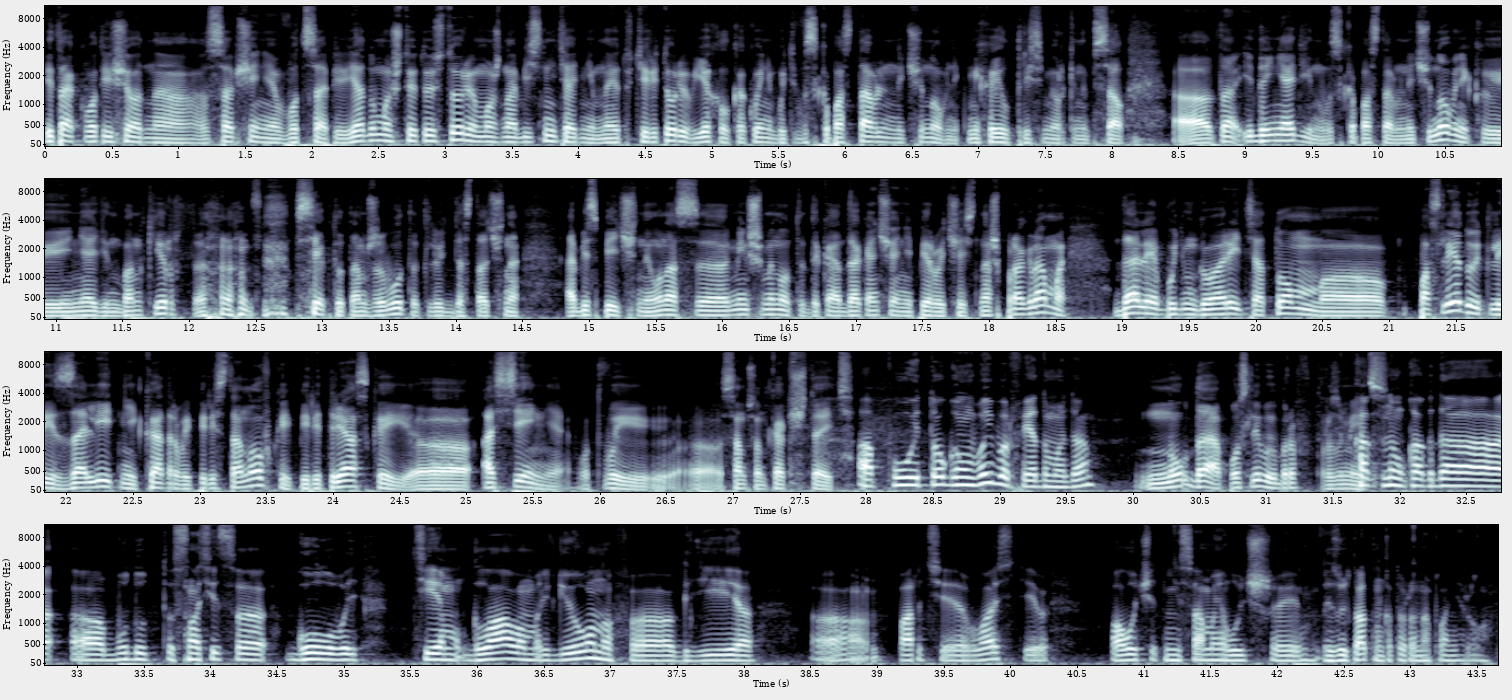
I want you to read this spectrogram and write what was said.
Итак, вот еще одно сообщение в WhatsApp. Я думаю, что эту историю можно объяснить одним. На эту территорию въехал какой-нибудь высокопоставленный чиновник. Михаил Три Семерки написал. А, и да и не один высокопоставленный чиновник, и не один банкир. Все, кто там живут, это люди достаточно обеспеченные. У нас э, меньше минуты до, до окончания первой части нашей программы. Далее будем говорить о том, э, последует ли за летней кадровой перестановкой, перетряской э, осенняя. Вот вы, Самсон, как считаете? А по итогам выборов, я думаю, да, Ну да, после выборов, Как, разумеется. ну, когда а, будут сноситься головы тем главам регионов, а, где а, партия власти получит не самый лучший результат, на который она планировала.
